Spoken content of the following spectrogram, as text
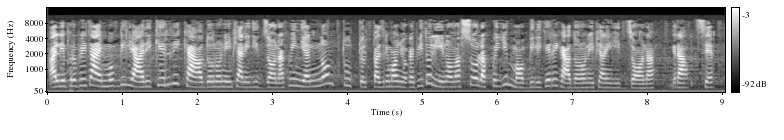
alle proprietà immobiliari che ricadono nei piani di zona, quindi a non tutto il patrimonio capitolino ma solo a quegli immobili che ricadono nei piani di zona. Grazie.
